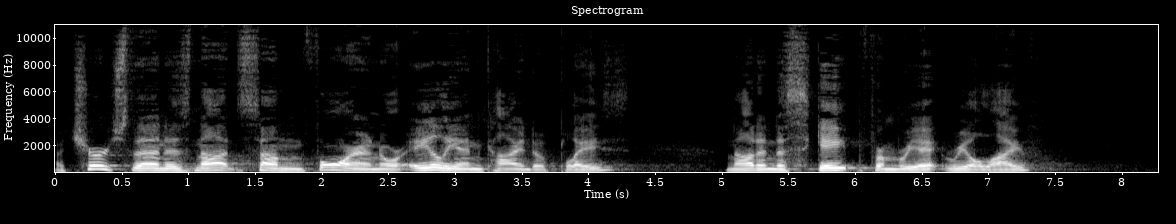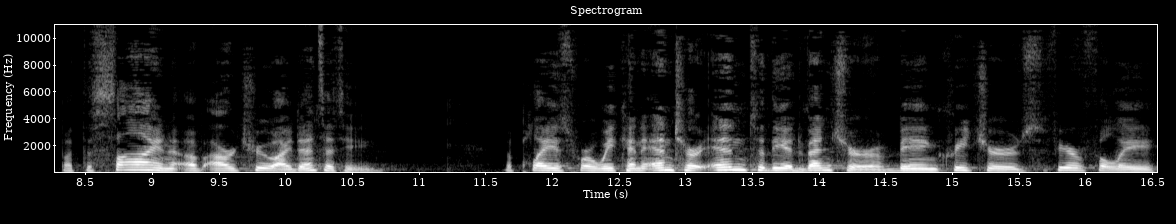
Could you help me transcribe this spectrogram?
A church then is not some foreign or alien kind of place, not an escape from rea- real life, but the sign of our true identity, the place where we can enter into the adventure of being creatures fearfully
